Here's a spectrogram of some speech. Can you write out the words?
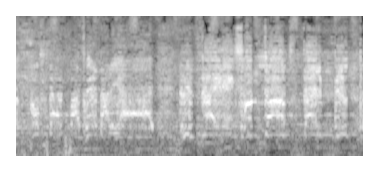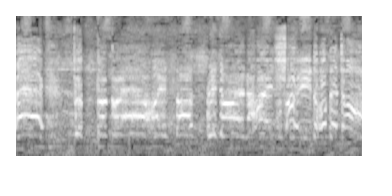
মাধ্যমদের পাশে দাঁড়িয়ে ইসরায়েলি সন্ত্রাসদের বিরুদ্ধে যুদ্ধ করে হয়তো বিজয় না হয় শহীদ হতে চায়।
